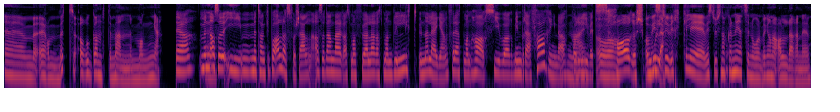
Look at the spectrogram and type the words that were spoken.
Um, jeg har møtt arrogante menn, mange. Ja, men altså i, med tanke på aldersforskjell, altså den der at man føler at man blir litt underlegen fordi at man har syv år mindre erfaring da, på Nei. livets Åh. harde Og hvis du virkelig Hvis du snakker ned til noen pga. alderen din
